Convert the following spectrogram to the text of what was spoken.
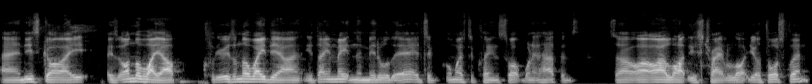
And this guy is on the way up, Cleary's on the way down. If they meet in the middle there, it's a, almost a clean swap when it happens. So I, I, like this trade a lot. Your thoughts, Glenn?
